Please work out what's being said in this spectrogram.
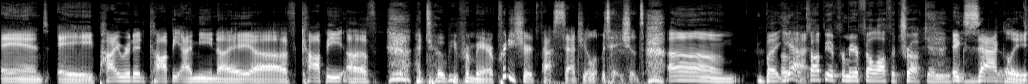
and a pirated copy. I mean, a uh, copy of Adobe Premiere. Pretty sure it's past statute limitations. Um, but A- yeah, A copy of Premiere fell off a truck and Exactly,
